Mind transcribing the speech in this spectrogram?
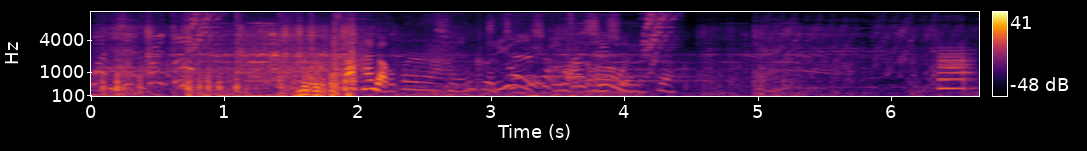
万剑归。And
